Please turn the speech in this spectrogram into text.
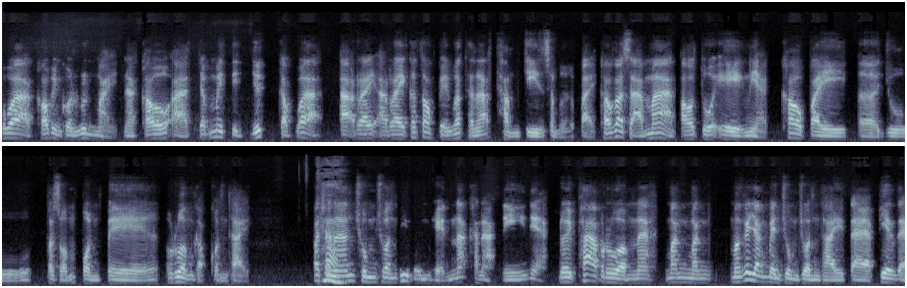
ราะว่าเขาเป็นคนรุ่นใหม่นะเขาอาจจะไม่ติดยึดกับว่าอะไรอะไรก็ต้องเป็นวัฒนธรรมจีนเสมอไป เขาก็สามารถเอาตัวเองเนี่ยเข้าไปอออยู่ผสมปนเปร่วมกับคนไทย เพราะฉะนั้นชุมชนที่ผมเห็นณขณะนี้เนี่ยโดยภาพรวมนะมันมันมันก็ยังเป็นชุมชนไทย แต่เพียงแต่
